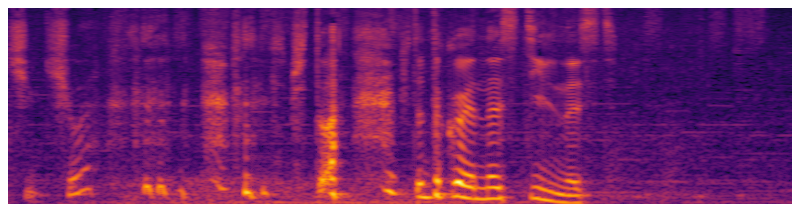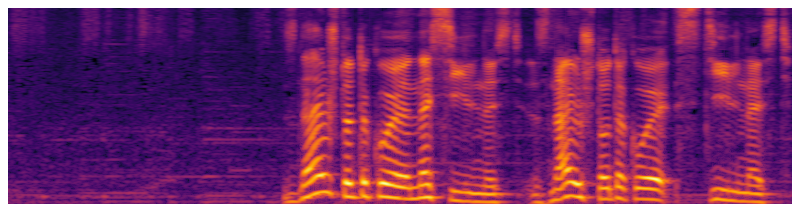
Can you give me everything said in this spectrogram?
Ч- чё? Что? Что такое настильность? Знаю, что такое насильность, знаю, что такое стильность,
